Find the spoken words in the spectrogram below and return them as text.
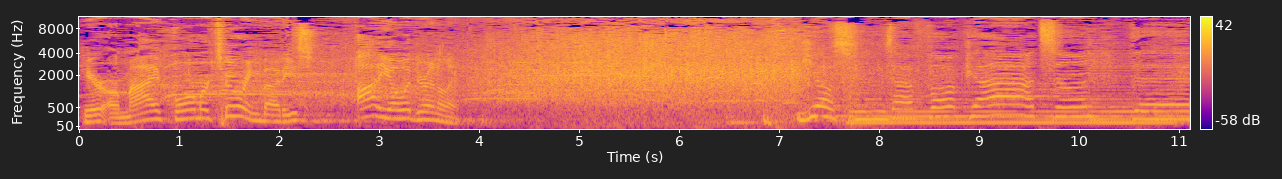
here are my former touring buddies, Audio Adrenaline. Your sins I've forgotten. There.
